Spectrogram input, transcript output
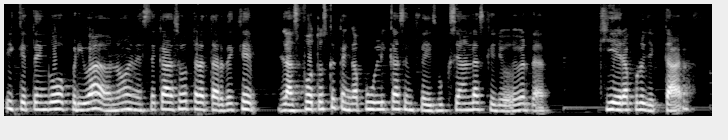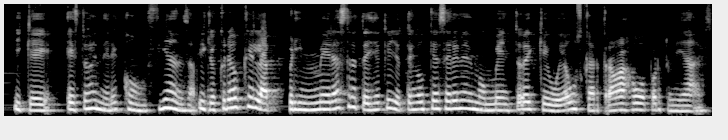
y que tengo privado, ¿no? En este caso, tratar de que las fotos que tenga públicas en Facebook sean las que yo de verdad quiera proyectar y que esto genere confianza. Y yo creo que la primera estrategia que yo tengo que hacer en el momento de que voy a buscar trabajo o oportunidades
